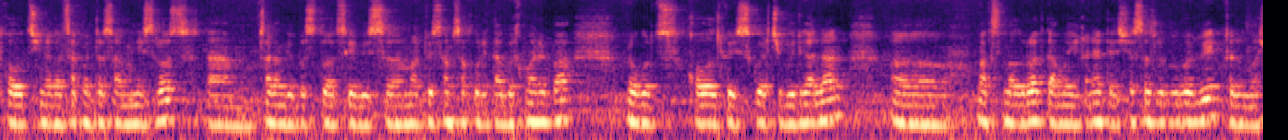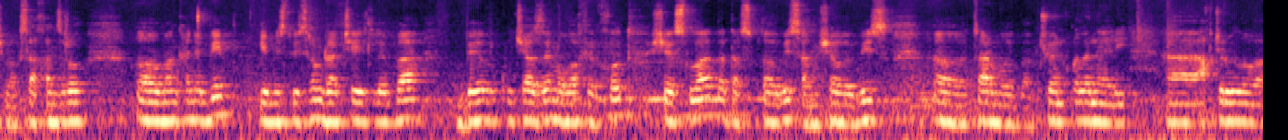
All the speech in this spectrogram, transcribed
თხოვოთ შინაგან საქმეთა სამინისტროს და საგანგებო სიტუაციების მართვის სამსახური დაგვეხმარება როგორც ყოველთვის გვერდში გვიდგანან მაქსიმალურად გამოიყენეთ ეს შესაძლებლობები ხელობაში მაქვს ახანძრო მანქანები იმისთვის რომ რაც შეიძლება ბევრ ქუჩაზე მოახერხოთ შესვლა და დასუფთავების სამუშაოების წარმოება. ჩვენ ყველანაირი აღჭურვილობა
